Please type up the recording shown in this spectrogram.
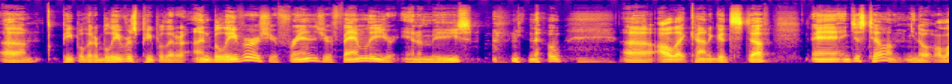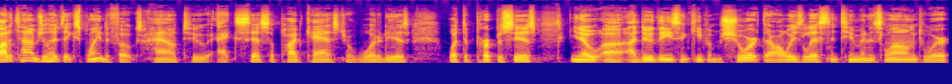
Um, people that are believers, people that are unbelievers, your friends, your family, your enemies, you know, uh, all that kind of good stuff. And, just tell them, you know, a lot of times you'll have to explain to folks how to access a podcast or what it is, what the purpose is. You know, uh, I do these and keep them short. They're always less than 10 minutes long to where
